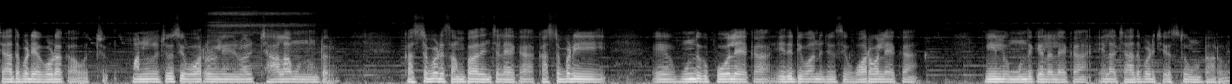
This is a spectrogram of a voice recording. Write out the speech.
చేతపడి కూడా కావచ్చు. మనల్ని చూసి ఓరలు లేని వాళ్ళు చాలామంది ఉంటారు. కష్టపడి సంపాదించలేక కష్టపడి ముందుకు పోలేక ఎదుటివాడిని చూసి ఓర్వలేక వీళ్ళు ముందుకెళ్ళలేక ఇలా చేతపడి చేస్తూ ఉంటారు.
